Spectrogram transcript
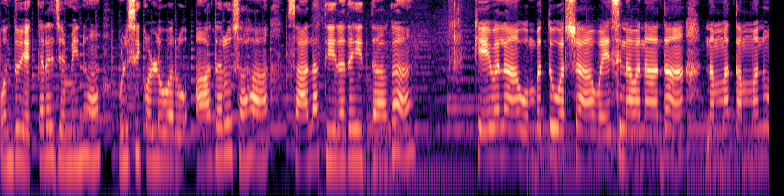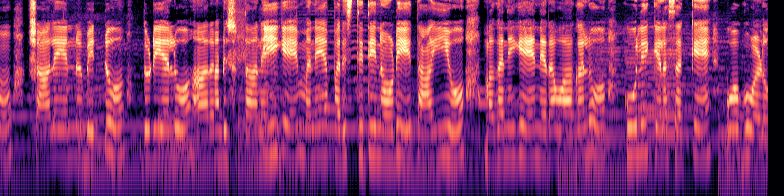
ಒಂದು ಎಕರೆ ಜಮೀನು ಉಳಿಸಿಕೊಳ್ಳುವರು. ಆದರೂ ಸಹ ಸಾಲ ತೀರದೇ ಇದ್ದಾಗ ಕೇವಲ ಒಂಬತ್ತು ವರ್ಷ ವಯಸ್ಸಿನವನಾದ ನಮ್ಮ ತಮ್ಮನು ಶಾಲೆಯನ್ನು ಬಿಟ್ಟು ದುಡಿಯಲು ಆರಂಭಿಸುತ್ತಾನೆ. ಹೀಗೆ ಮನೆಯ ಪರಿಸ್ಥಿತಿ ನೋಡಿ ತಾಯಿಯು ಮಗನಿಗೆ ನೆರವಾಗಲು ಕೂಲಿ ಕೆಲಸಕ್ಕೆ ಹೋಗುವಳು.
